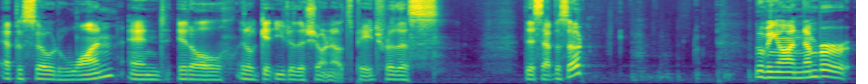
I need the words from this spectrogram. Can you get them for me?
episode one and it'll it'll get you to the show notes page for this this episode. Moving on, number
